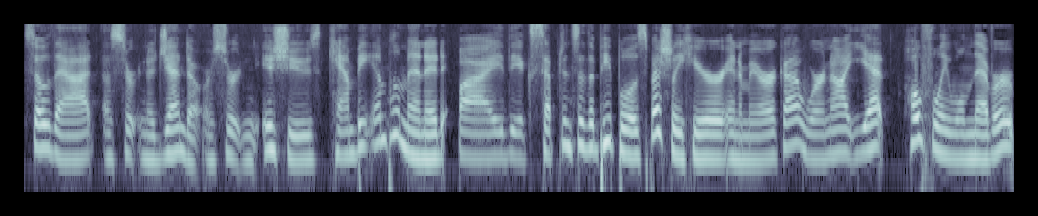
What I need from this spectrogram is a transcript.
so that a certain agenda or certain issues can be implemented by the acceptance of the people, especially here in America. We're not yet hopefully will never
